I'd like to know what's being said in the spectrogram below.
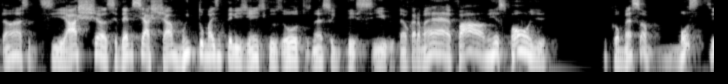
tá? Você se acha, você deve se achar muito mais inteligente que os outros, né? Seu imbecil. Então o cara, é, fala, me responde. E começa mostra,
